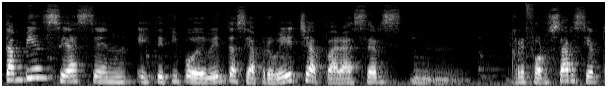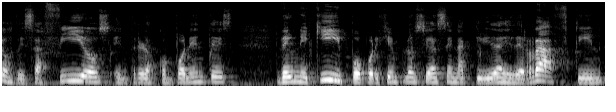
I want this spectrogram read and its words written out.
también se hacen este tipo de ventas, se aprovecha para hacer mm, reforzar ciertos desafíos entre los componentes de un equipo. Por ejemplo, se hacen actividades de rafting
